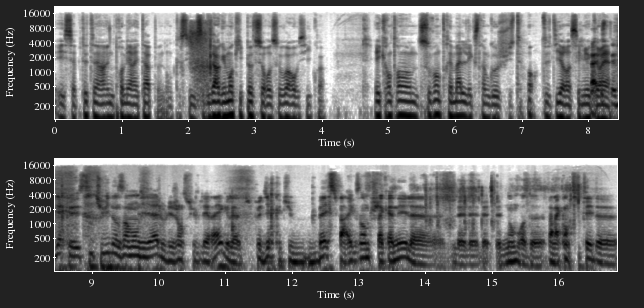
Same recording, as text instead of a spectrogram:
et c'est peut-être une première étape. Donc, c'est des arguments qui peuvent se recevoir aussi, quoi et qu'entend souvent très mal l'extrême gauche, justement, de dire c'est mieux que bah, rien. C'est-à-dire que si tu vis dans un monde idéal où les gens suivent les règles, tu peux dire que tu baisses, par exemple, chaque année le, nombre de. Enfin, la quantité de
